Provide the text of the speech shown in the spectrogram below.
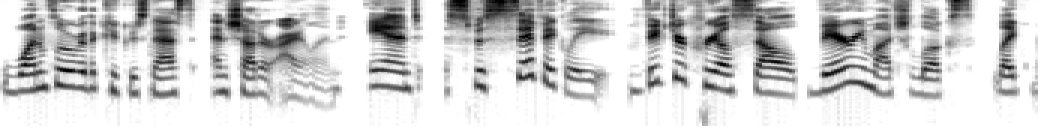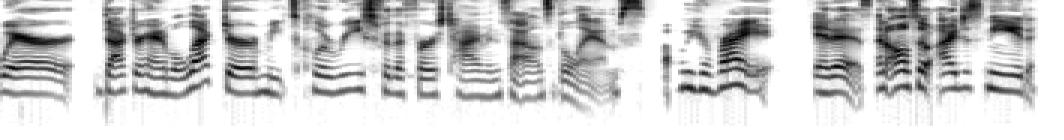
One Flew Over the Cuckoo's Nest and Shutter Island. And specifically, Victor Creel's cell very much looks like where Dr. Hannibal Lecter meets Clarice for the first time in Silence of the Lambs. Oh, you're right. It is. And also, I just need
